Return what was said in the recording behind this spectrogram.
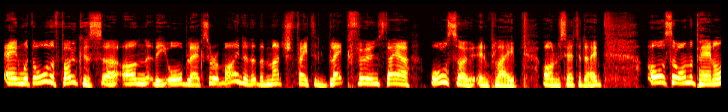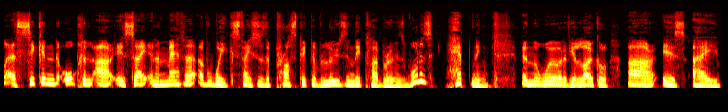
And with all the focus uh, on the All Blacks, a reminder that the much fated Black Ferns, they are also in play on Saturday. Also on the panel, a second Auckland RSA in a matter of weeks faces the prospect of losing their club rooms. What is happening in the world of your local RSA,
